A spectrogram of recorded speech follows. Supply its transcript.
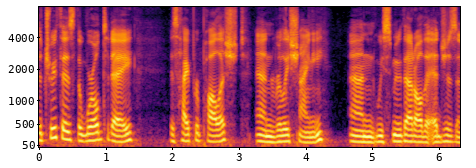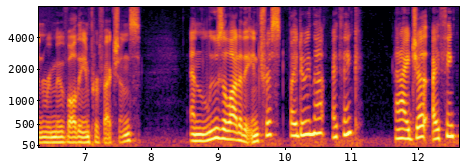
the truth is the world today is hyper polished and really shiny and we smooth out all the edges and remove all the imperfections and lose a lot of the interest by doing that, I think. And I just I think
